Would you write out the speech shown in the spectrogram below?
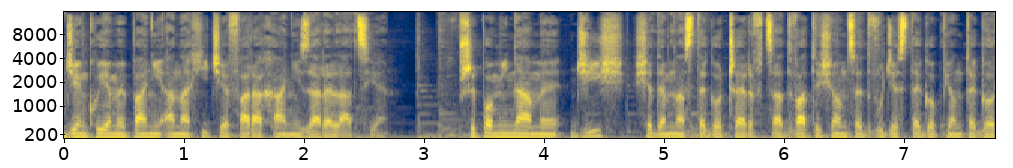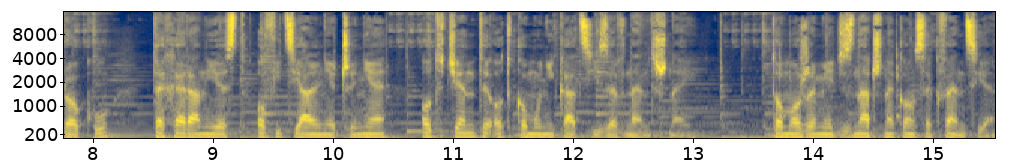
Dziękujemy pani Anahicie Farahani za relację. Przypominamy, dziś, 17 czerwca 2025 roku, Teheran jest oficjalnie czy nie odcięty od komunikacji zewnętrznej. To może mieć znaczne konsekwencje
